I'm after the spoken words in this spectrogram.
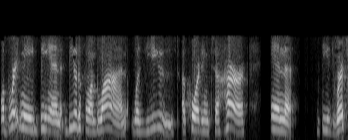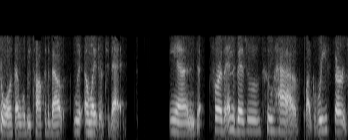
Well, Britney, being beautiful and blonde, was used according to her in these rituals that we'll be talking about uh, later today. And for the individuals who have like researched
